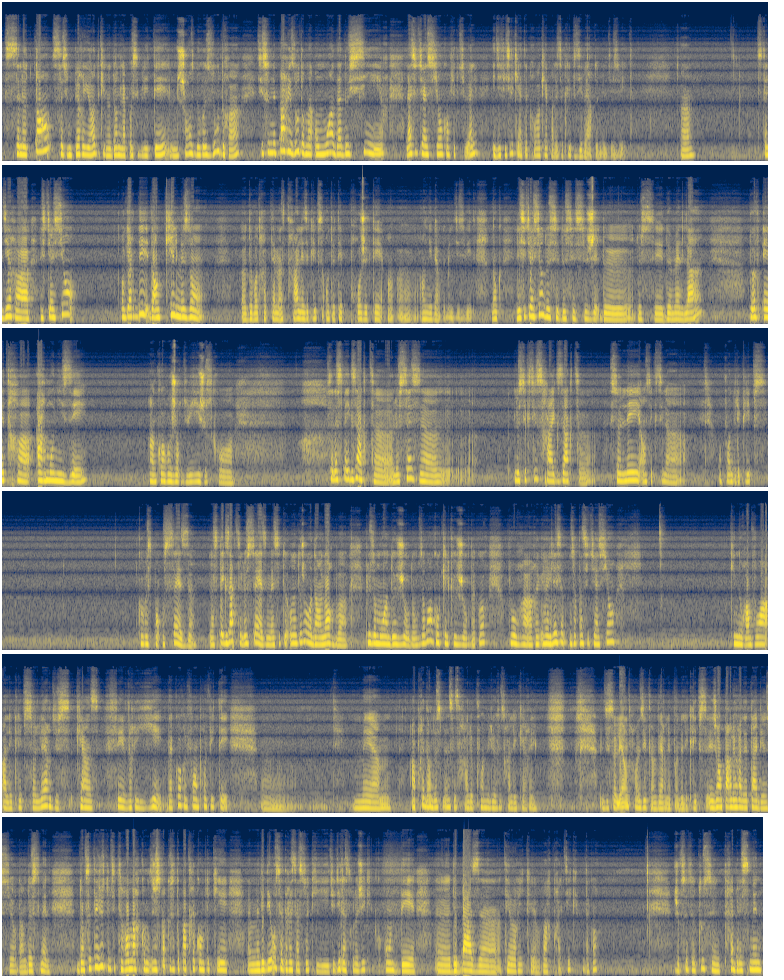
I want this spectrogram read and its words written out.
c'est le temps, c'est une période qui nous donne la possibilité, une chance de résoudre, si ce n'est pas résoudre, mais au moins d'adoucir la situation conflictuelle et difficile qui a été provoquée par les éclipses d'hiver 2018. Hein? C'est-à-dire, euh, les situations, regardez dans quelle maison euh, de votre thème astral, les éclipses ont été projetées en, euh, hiver 2018. Donc, les situations de ces, de ces sujets, de, de ces domaines-là peuvent être euh, harmonisées encore aujourd'hui jusqu'au. C'est l'aspect exact. Le 16, le sextile sera exact. Soleil en sextile au point de l'éclipse correspond au 16. L'aspect exact, c'est le 16, mais on est toujours dans l'orbe plus ou moins deux jours. Donc, nous avons encore quelques jours, d'accord, pour euh, régler une certaine situation qui nous renvoie à l'éclipse solaire du 15 février, d'accord Il faut en profiter. Euh, mais euh, après, dans deux semaines, ce sera le point milieu, ce sera les carrés du Soleil en transit envers les points de l'éclipse. Et j'en parlerai en détail, bien sûr, dans deux semaines. Donc, c'était juste une petite remarque. J'espère que c'était pas très compliqué. Euh, mes vidéos s'adressent à ceux qui étudient l'astrologie, qui ont des, bases théoriques, voire pratiques. D'accord? Je vous souhaite à tous une très belle semaine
